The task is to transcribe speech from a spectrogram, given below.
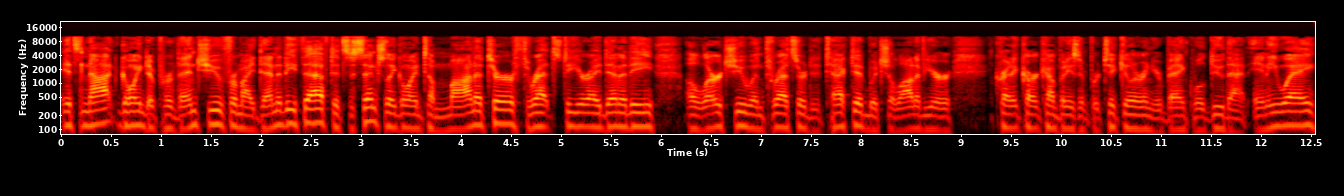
it's not going to prevent you from identity theft. It's essentially going to monitor threats to your identity, alert you when threats are detected, which a lot of your credit card companies in particular and your bank will do that anyway.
